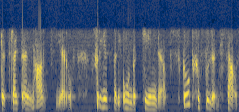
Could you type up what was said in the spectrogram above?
dit sluit in hartseer of vrees vir die onbekende, skuldgevoelens self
